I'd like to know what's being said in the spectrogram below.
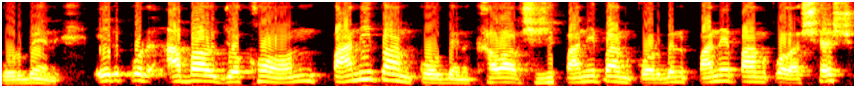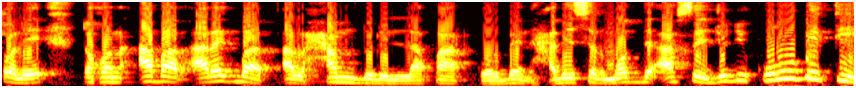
করবেন। এরপর আবার যখন পানি পান করবেন, খাওয়ার শেষে পানি পান করবেন, পানি পান করা শেষ হলে তখন আবার আরেকবার আলহামদুলিল্লাহ পাঠ করবেন। হাদিসের মধ্যে আছে, যদি কোনো ব্যক্তি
